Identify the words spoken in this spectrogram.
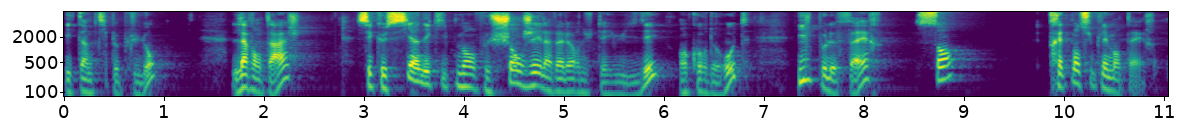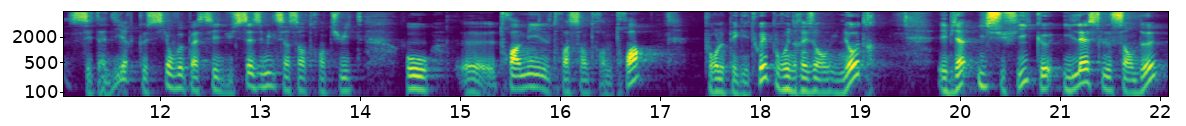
est un petit peu plus long. L'avantage, c'est que si un équipement veut changer la valeur du TUID en cours de route, il peut le faire sans traitement supplémentaire. C'est-à-dire que si on veut passer du 16538 au 3333 euh, pour le P-Gateway, pour une raison ou une autre, eh bien, il suffit qu'il laisse le 102,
